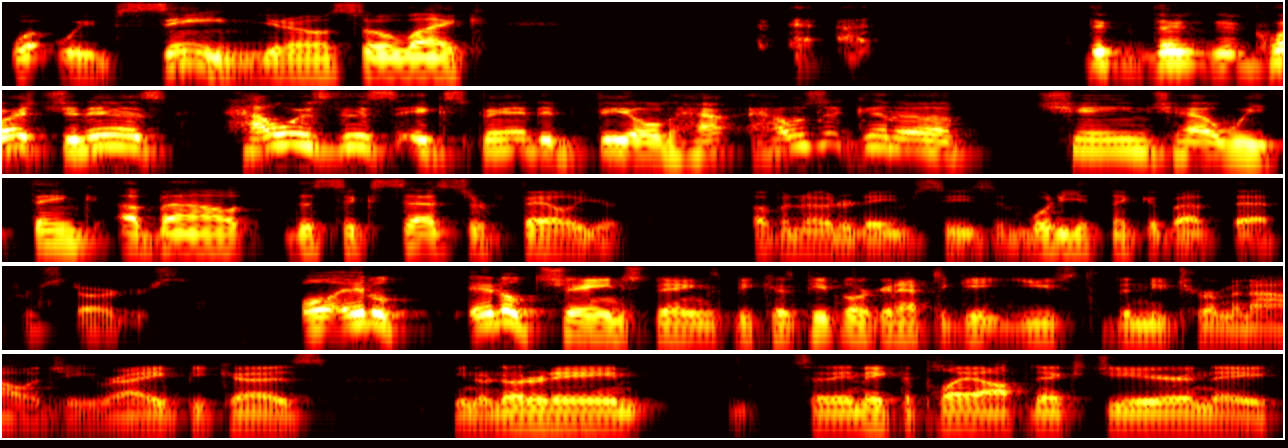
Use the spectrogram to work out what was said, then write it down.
what we've seen you know so like the the, the question is how is this expanded field how, how is it going to change how we think about the success or failure of a Notre Dame season. What do you think about that for starters? Well, it'll it'll change things because people are going to have to get used to the new terminology, right? Because you know Notre Dame, so they make the playoff next year and they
